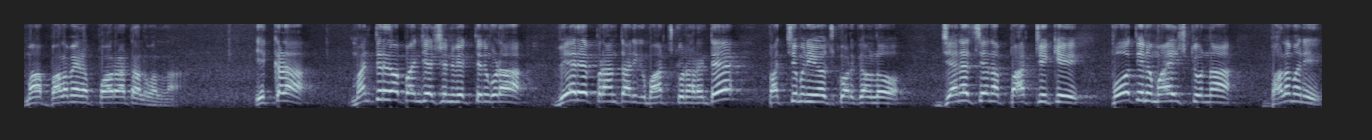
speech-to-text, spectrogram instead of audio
మా బలమైన పోరాటాల వలన ఇక్కడ మంత్రిగా పనిచేసిన వ్యక్తిని కూడా వేరే ప్రాంతానికి మార్చుకున్నారంటే పశ్చిమ నియోజకవర్గంలో జనసేన పార్టీకి పోతిని మహేష్కి ఉన్న బలమని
